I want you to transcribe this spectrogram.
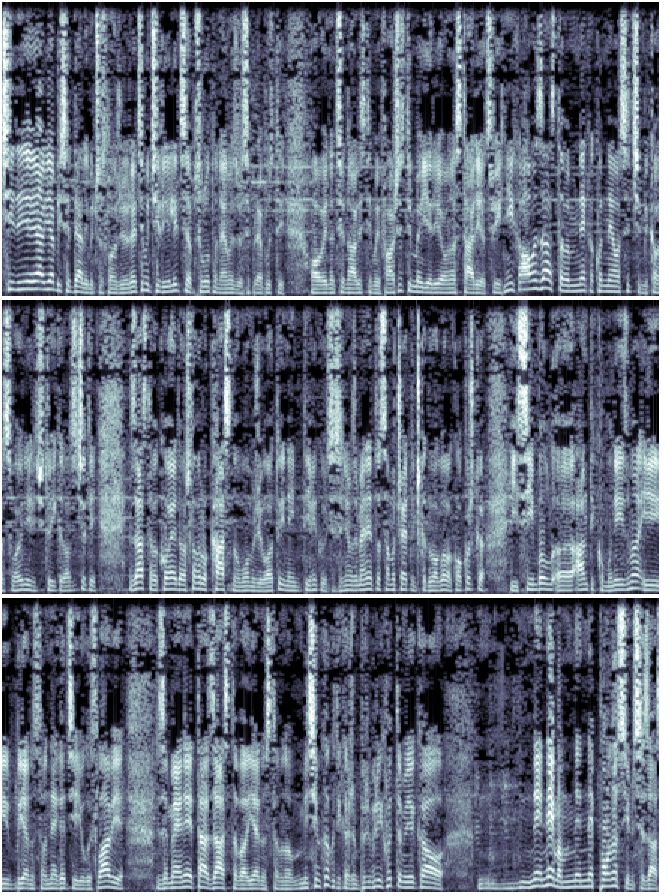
ćiri- ja, ja bi se delimično složio. Recimo, ćirilica apsolutno ne može da se prepusti ovaj, nacionalistima i fašistima, jer je ona starija od svih njih, a ova zastava mi nekako ne osjećam ni kao svoju, niti ću to ikad osjećati. Zastava koja je došla vrlo kasno u mom životu i ne identifikujem se sa njom. Za mene je to samo četnička dvoglava kokoška i simbol uh, antikomunizma i jednostavno negacije Jugoslavije. Za mene je ta zastava jednostavno, mislim, kako ti kažem, pri- prihvatam je kao ne, nemam, ne, ne ponosim se zastavom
